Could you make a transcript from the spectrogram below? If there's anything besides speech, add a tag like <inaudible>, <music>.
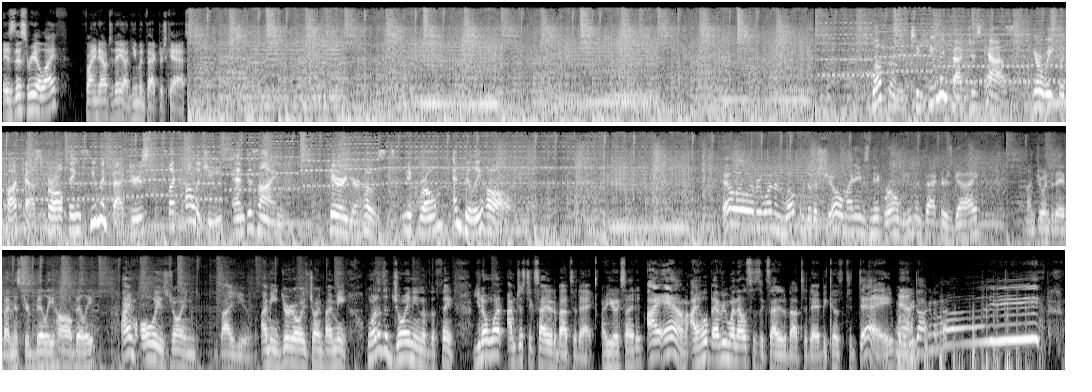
Is this real life? Find out today on Human Factors Cast. Welcome to Human Factors Cast, your weekly podcast for all things human factors, psychology, and design. Here are your hosts, Nick Roome and Billy Hall. Hello, everyone, and welcome to the show. My name is Nick Roome, Human Factors Guy, and I'm joined today by Mr. Billy Hall. Billy. I'm always joined by you. I mean, you're always joined by me. One of the joining of the thing. You know what? I'm just excited about today. Are you excited? I am. I hope everyone else is excited about today because today, what are we talking about?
